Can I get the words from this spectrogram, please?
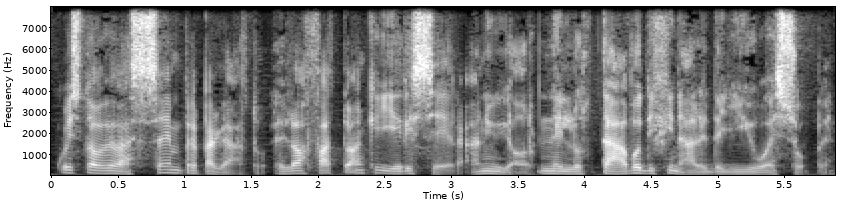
questo aveva sempre pagato e lo ha fatto anche ieri sera a New York nell'ottavo di finale degli US Open.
